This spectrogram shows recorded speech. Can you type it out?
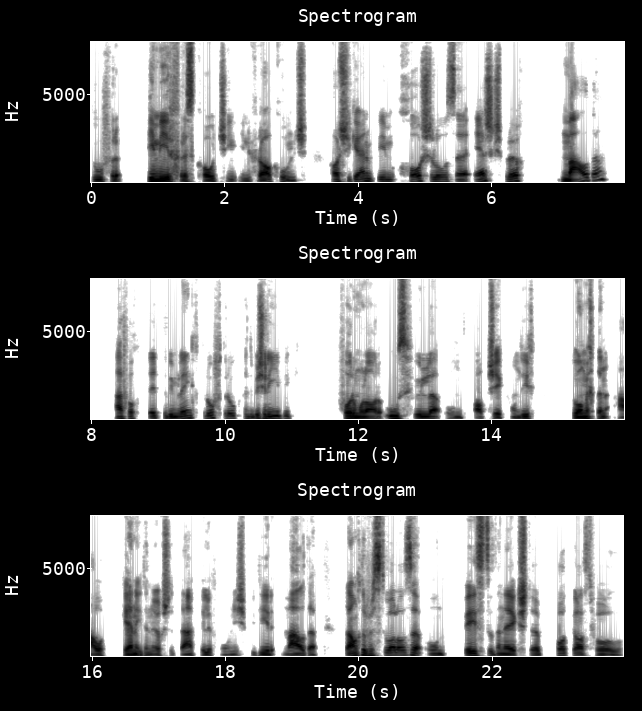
du für, bei mir für ein Coaching in Frage kommst. Kannst du dich gerne beim kostenlosen Erstgespräch melden. Einfach dort beim Link draufdrücken, in der Beschreibung, Formular ausfüllen und abschicken. Und ich tue mich dann auch gerne in den nächsten Tagen telefonisch bei dir melden. Danke fürs Zuhören und bis zur nächsten Podcast-Folge.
